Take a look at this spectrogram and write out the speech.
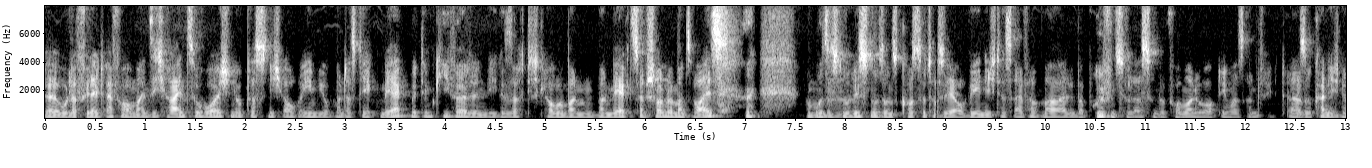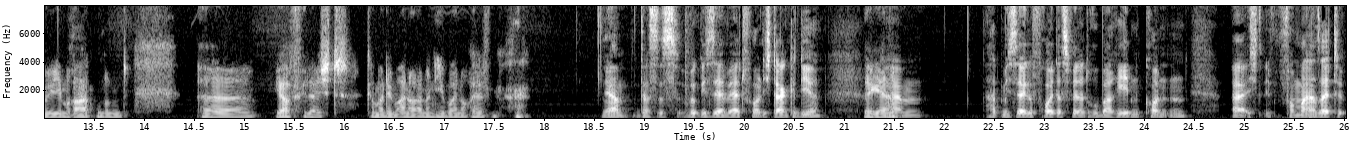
äh, oder vielleicht einfach auch mal in sich reinzuhorchen, ob das nicht auch irgendwie, ob man das direkt merkt mit dem Kiefer. Denn wie gesagt, ich glaube, man, man merkt es dann schon, wenn man es weiß. man muss mhm. es nur mhm. wissen und sonst kostet das ja auch wenig, das einfach mal überprüfen zu lassen, bevor man überhaupt irgendwas anfängt. Also kann ich nur jedem raten und äh, ja, vielleicht kann man dem einen oder anderen hierbei noch helfen. ja, das ist wirklich sehr wertvoll. Ich danke dir. Sehr gerne. Ähm, hat mich sehr gefreut, dass wir darüber reden konnten. Äh, ich, von meiner Seite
